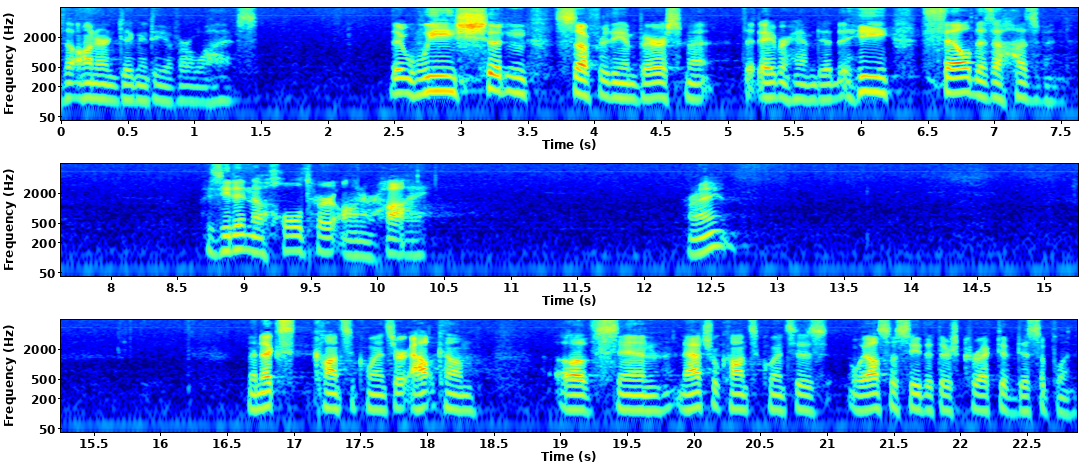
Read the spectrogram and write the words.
the honor and dignity of our wives. That we shouldn't suffer the embarrassment that Abraham did, that he failed as a husband because he didn't hold her honor high. Right? The next consequence or outcome of sin, natural consequences. We also see that there's corrective discipline,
